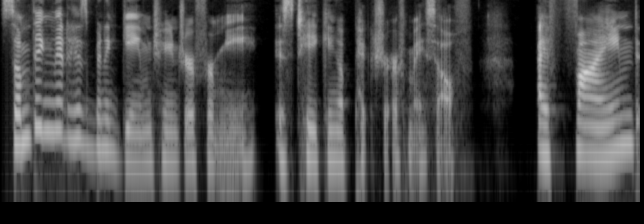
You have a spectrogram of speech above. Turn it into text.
Something that has been a game changer for me is taking a picture of myself. I find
